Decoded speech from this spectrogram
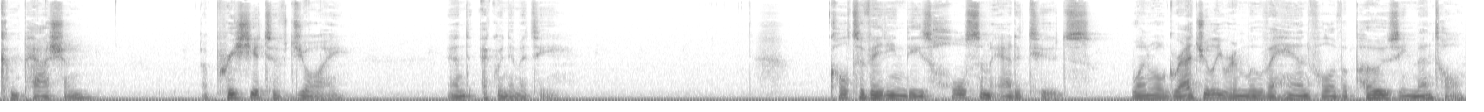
compassion, appreciative joy, and equanimity. Cultivating these wholesome attitudes one will gradually remove a handful of opposing mental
